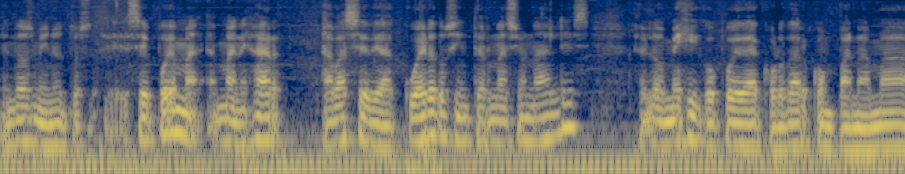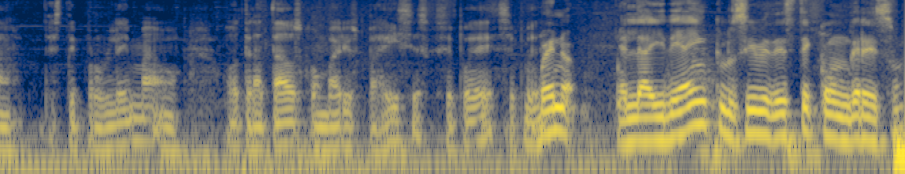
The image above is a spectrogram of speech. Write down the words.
en dos minutos. Eh, ¿Se puede manejar a base de acuerdos internacionales? ¿Lo México puede acordar con Panamá este problema o, o tratados con varios países? ¿Se puede, ¿Se puede? Bueno, la idea inclusive de este Congreso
